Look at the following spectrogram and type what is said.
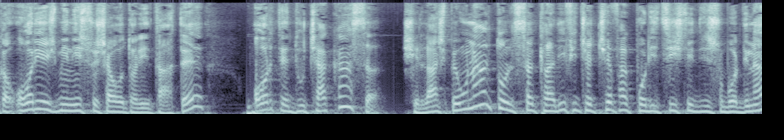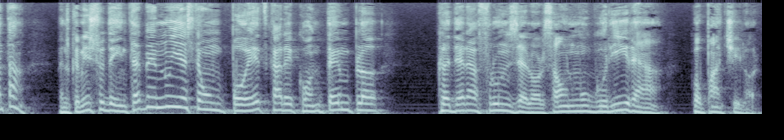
că ori ești ministru și autoritate, ori te duci acasă și lași pe un altul să clarifice ce fac polițiștii din subordinea ta. Pentru că ministrul de interne nu este un poet care contemplă căderea frunzelor sau înmugurirea copacilor.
